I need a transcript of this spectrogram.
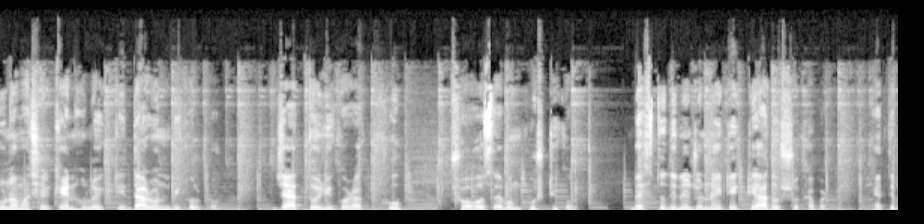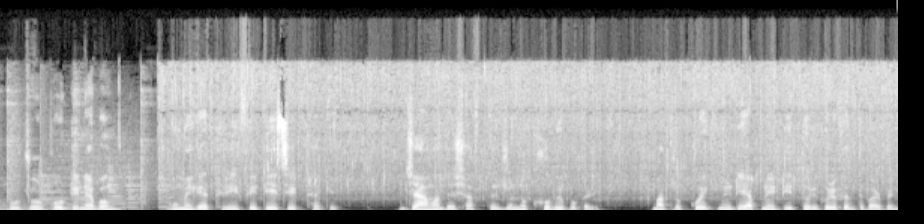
টুনা মাছের ক্যান হলো একটি দারুণ বিকল্প, যা তৈরি করা খুব সহজ এবং পুষ্টিকর। ব্যস্ত দিনের জন্য এটি একটি আদর্শ খাবার। এতে প্রচুর প্রোটিন এবং ওমেগা থ্রি ফ্যাটি অ্যাসিড থাকে, যা আমাদের স্বাস্থ্যের জন্য খুব উপকারী। মাত্র কয়েক মিনিটে আপনি এটি তৈরি করে ফেলতে পারবেন।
